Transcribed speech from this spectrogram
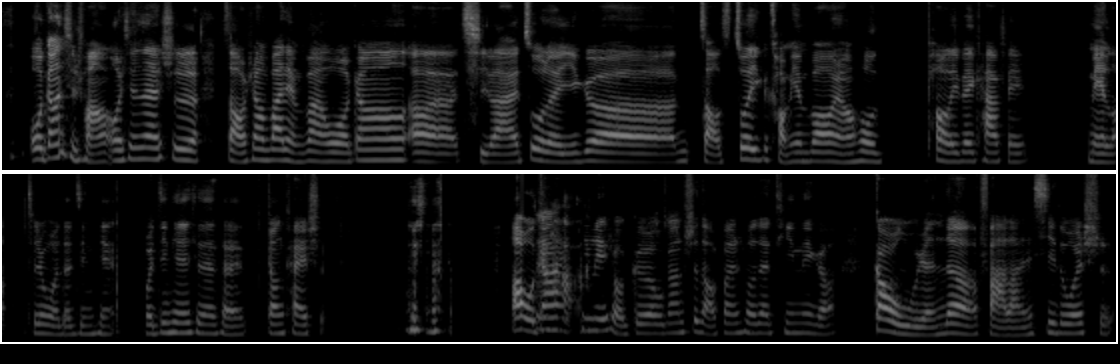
我刚起床，我现在是早上八点半，我刚呃起来做了一个早做一个烤面包，然后泡了一杯咖啡，没了。这是我的今天，我今天现在才刚开始。啊，我刚刚听了一首歌，我刚吃早饭的时候在听那个告五人的《法兰西多士》。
